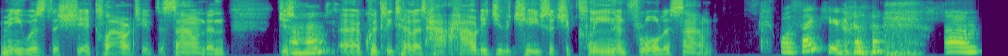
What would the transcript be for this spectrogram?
me was the sheer clarity of the sound. And just uh-huh. uh, quickly tell us how, how did you achieve such a clean and flawless sound? Well, thank you. um,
